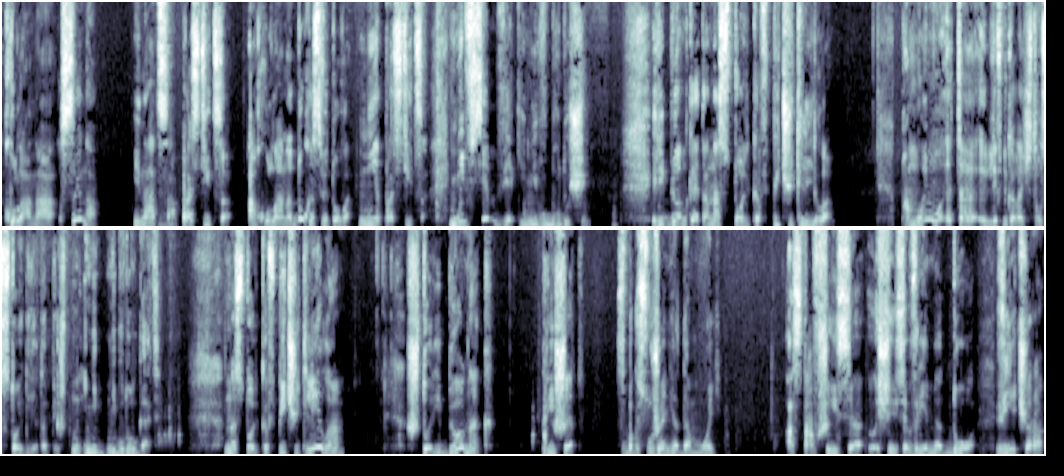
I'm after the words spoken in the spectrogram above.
хула на сына и на отца простится, а хула на Духа Святого не простится. Ни в всем веке, ни в будущем. Ребенка это настолько впечатлило, по-моему, это Лев Николаевич Толстой где-то пишет, Ну, не, не буду лгать. Настолько впечатлило, что ребенок пришед с богослужения домой, оставшееся время до вечера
